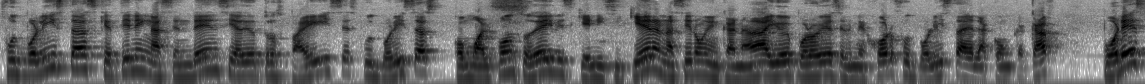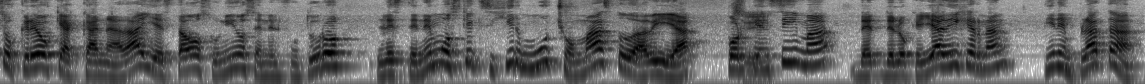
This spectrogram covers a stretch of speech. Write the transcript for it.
futbolistas que tienen ascendencia de otros países, futbolistas como Alfonso Davis, que ni siquiera nacieron en Canadá y hoy por hoy es el mejor futbolista de la CONCACAF. Por eso creo que a Canadá y a Estados Unidos en el futuro les tenemos que exigir mucho más todavía, porque Sí. encima de, de lo que ya dije, Hernán, tienen plata.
